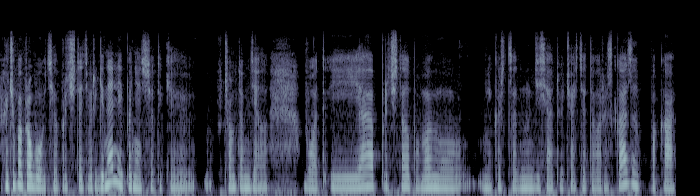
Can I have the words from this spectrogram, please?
хочу попробовать ее прочитать в оригинале и понять все-таки, в чем там дело. Вот. И я прочитала, по-моему, мне кажется, одну десятую часть этого рассказа пока.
